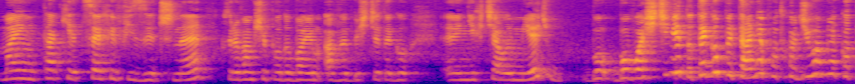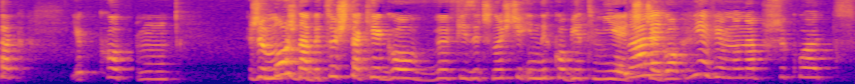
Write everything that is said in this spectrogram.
mają takie cechy fizyczne, które wam się podobają, a wy byście tego y, nie chciały mieć? Bo, bo właściwie do tego pytania podchodziłam jako tak, jako, mm, że można by coś takiego w fizyczności innych kobiet mieć, No ale czego... nie wiem, no na przykład...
